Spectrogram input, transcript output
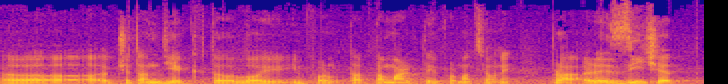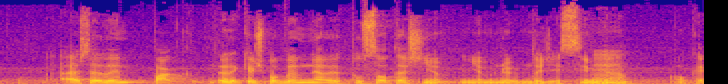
që ta ndjekë këtë lloj, ta marrë këtë informacioni. Pra, rreziqet, është edhe pak, edhe kjo që po bëjmë ne edhe këtu sot është një mënyrë ndërgjegjësimi, ëh. Ok.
